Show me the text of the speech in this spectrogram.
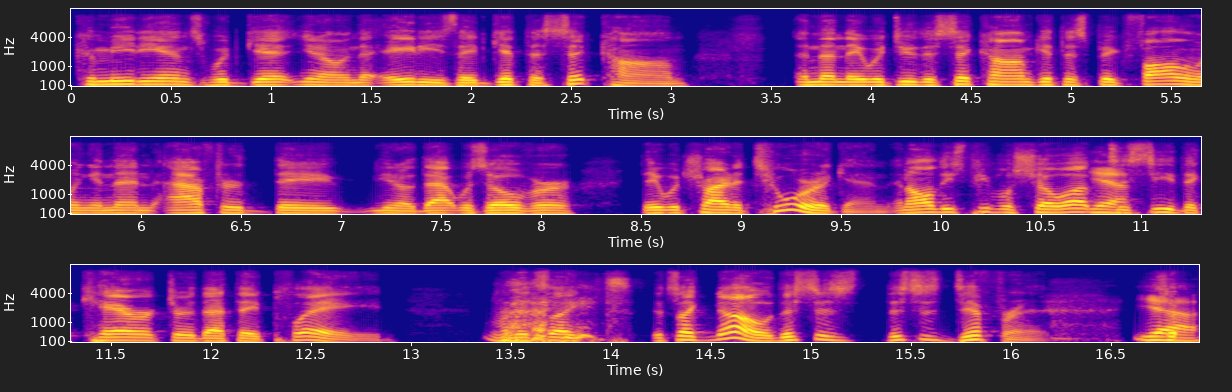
comedians would get, you know, in the 80s, they'd get the sitcom and then they would do the sitcom, get this big following. And then after they, you know, that was over, they would try to tour again. And all these people show up Yeah. to see the character that they played. And it's like- It's like, no, this is this is different. yeah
